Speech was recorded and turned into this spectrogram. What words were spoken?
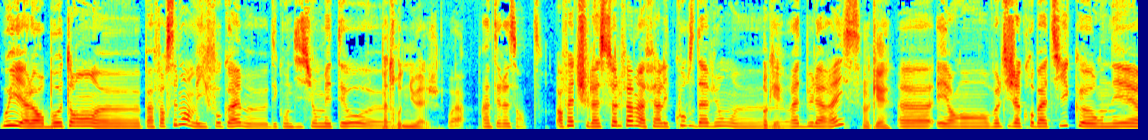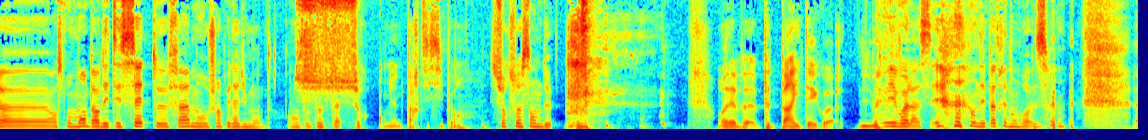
Oui, alors beau temps, euh, pas forcément, mais il faut quand même euh, des conditions météo euh, Pas trop de nuages. voilà, intéressantes. En fait, je suis la seule femme à faire les courses d'avion. Red Bull Air Race. Et en voltige acrobatique, on est en ce moment, ben, on était sept femmes au championnat du monde en total, Sur combien de participants? Sur 62. On a peu de parité, quoi. Oui, voilà, on n'est pas très nombreuses.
